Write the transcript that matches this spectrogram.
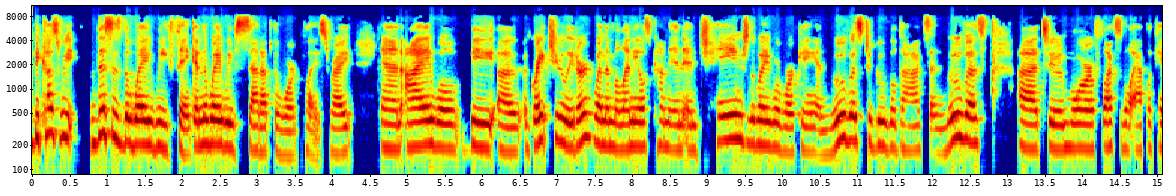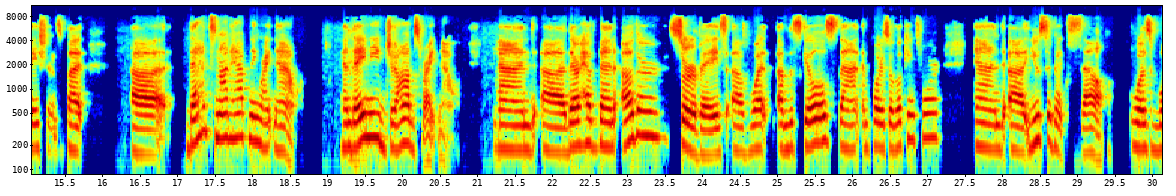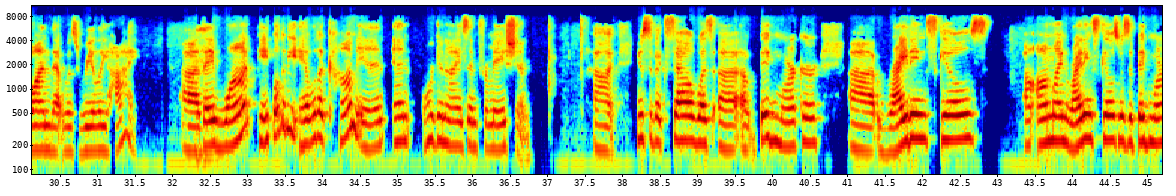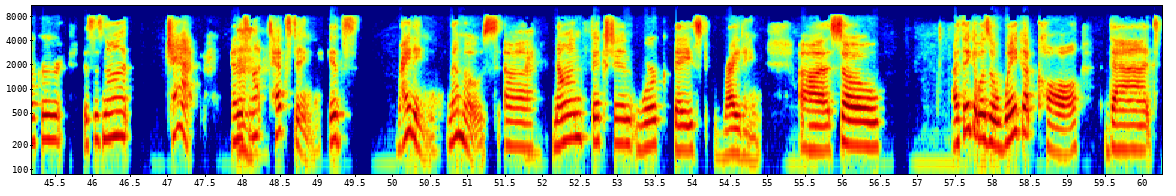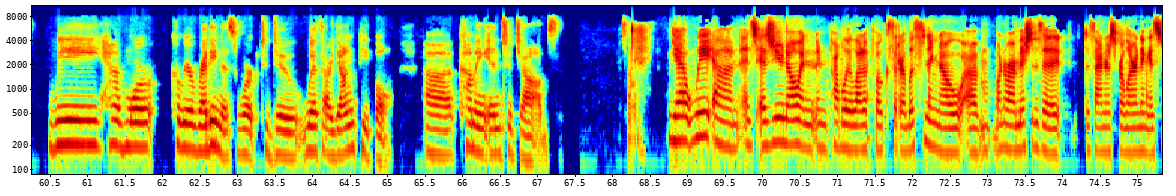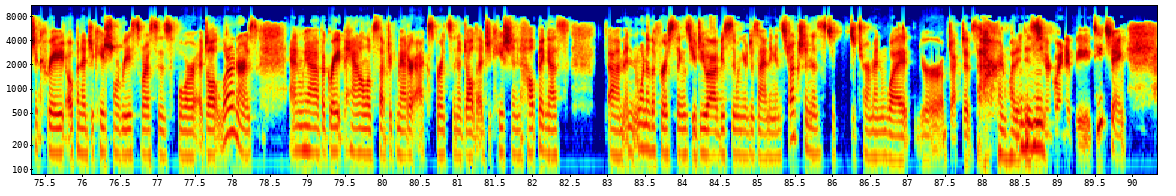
because we this is the way we think and the way we've set up the workplace right? And i will be a, a, great cheerleader when the millennials come in and change the way we're working and move us to google docs and move us uh, to more flexible applications. But uh, that's not happening right now. And they need jobs right now and uh, there have been other surveys of what of the skills that employers are looking for, and uh, use of Excel was one that was really high. Uh, they want people to be able to come in and organize information. Uh, use of Excel was a, a big marker. Uh, writing skills, uh, online writing skills was a big marker. This is not chat and it's mm. not texting. It's writing memos, uh, nonfiction, work based writing. Uh, so I think it was a wake up call that we have more career readiness work to do with our young people uh, coming into jobs. So. Yeah, we, um, as, as you know, and, and, probably a lot of folks that are listening know, um, one of our missions at Designers for Learning is to create open educational resources for adult learners. And we have a great panel of subject matter experts in adult education helping us um, and one of the first things you do, obviously, when you're designing instruction is to determine what your objectives are and what it is mm-hmm. you're going to be teaching.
